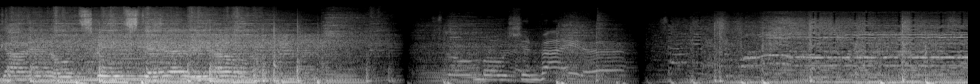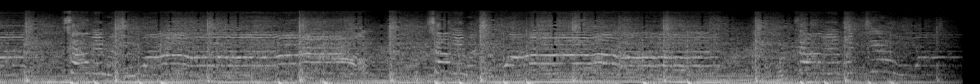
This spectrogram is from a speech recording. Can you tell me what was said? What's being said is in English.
Got an old school stereo. Slow motion rider.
